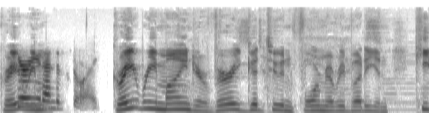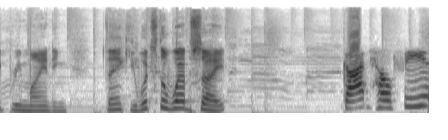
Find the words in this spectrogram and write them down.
Great, Period. rem- End of story. great reminder. Very good to inform everybody and keep reminding. Thank you. What's the website? Gott Healthy,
